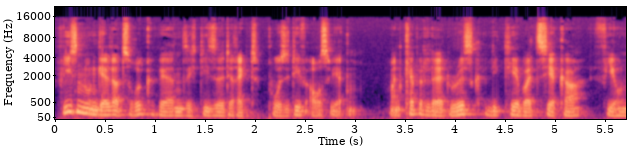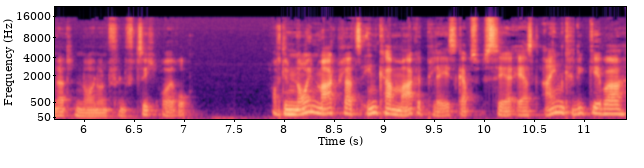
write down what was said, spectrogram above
Fließen nun Gelder zurück, werden sich diese direkt positiv auswirken. Mein Capital at Risk liegt hier bei circa 459 Euro. Auf dem neuen Marktplatz Income Marketplace gab es bisher erst einen Kreditgeber,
